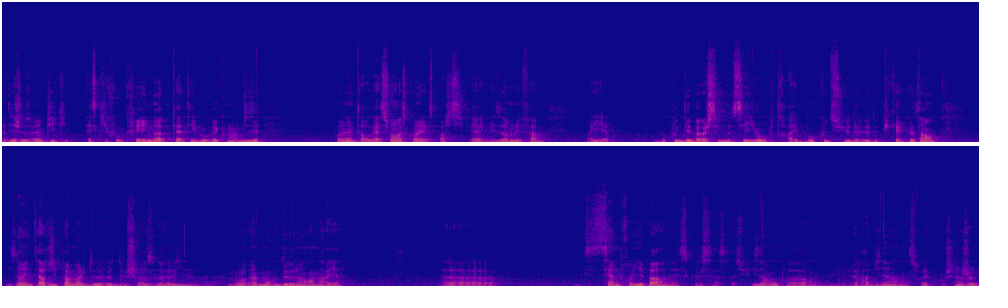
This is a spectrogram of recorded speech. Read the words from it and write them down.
à des Jeux Olympiques. Est-ce qu'il faut créer une autre catégorie, comme on disait? Point d'interrogation. Est-ce qu'on les laisse participer avec les hommes, les femmes? Ben, Il y a beaucoup de débats. Je sais que le CIO travaille beaucoup dessus de- depuis quelques temps. Ils ont interdit pas mal de, de choses euh, il y a un mois, un mois ou deux là, en arrière. Euh, c'est un premier pas. Est-ce que ça sera suffisant ou pas on, on verra bien sur les prochains jeux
